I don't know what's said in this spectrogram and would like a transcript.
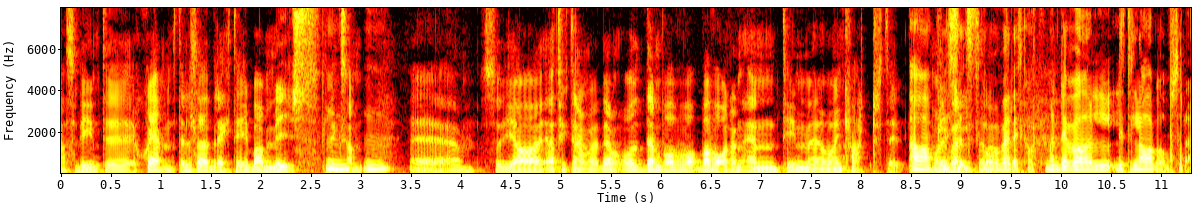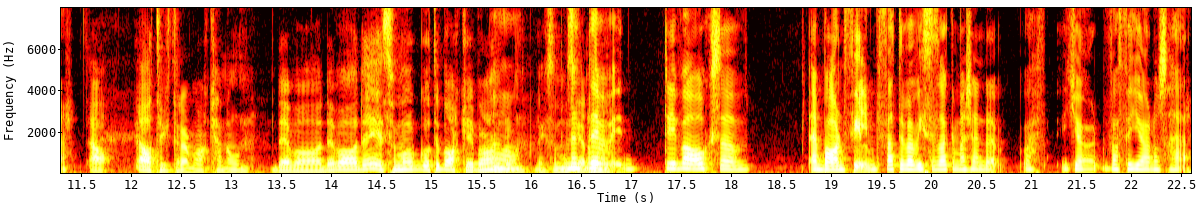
Alltså det är inte skämt eller så här direkt. Det är ju bara mys liksom. Mm, Eh, så jag, jag tyckte den var... Den, och den var, vad- var den? En timme och en kvart typ. Ja, precis. väldigt Det var kort. väldigt kort. Men det var lite lagom sådär. Ja, jag tyckte den var kanon. Det, var, det, var, det är som att gå tillbaka i barndom. Liksom, och se Men de här. det, det var också en barnfilm. För att det var vissa saker man kände, varför gör, varför gör de så här?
